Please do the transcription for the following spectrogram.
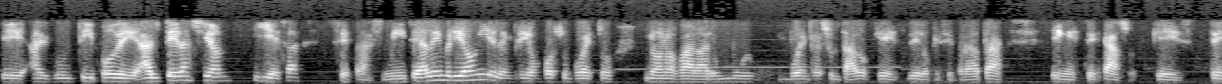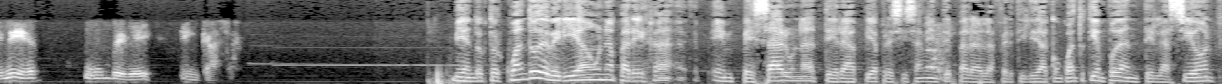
eh, algún tipo de alteración y esa se transmite al embrión y el embrión, por supuesto, no nos va a dar un muy buen resultado, que es de lo que se trata en este caso, que es tener un bebé en casa. Bien, doctor, ¿cuándo debería una pareja empezar una terapia precisamente para la fertilidad? ¿Con cuánto tiempo de antelación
